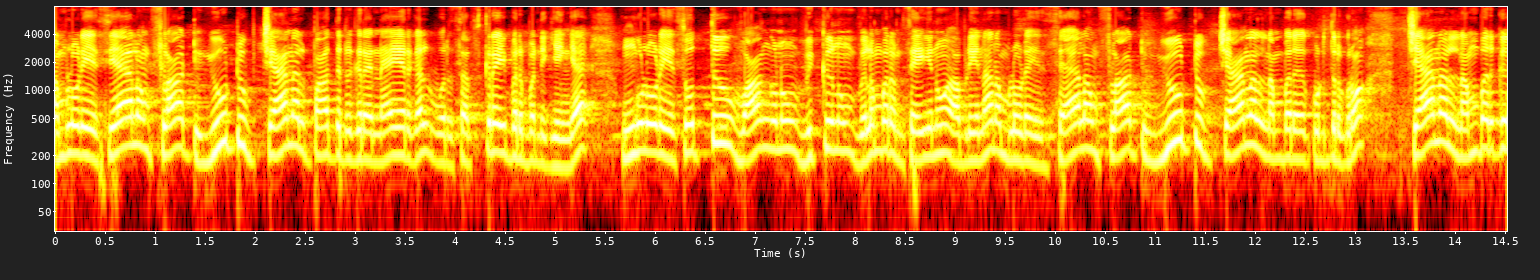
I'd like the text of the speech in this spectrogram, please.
நம்மளுடைய சேலம் ஃப்ளாட் யூடியூப் சேனல் பார்த்துட்ருக்கிற நேயர்கள் ஒரு சப்ஸ்கிரைபர் பண்ணிக்கிங்க. உங்களுடைய சொத்து வாங்கணும் விற்கணும் விளம்பரம் செய்யணும் அப்படின்னா நம்மளுடைய Salem flat YouTube channel number கொடுத்துருக்குறோம். சேனல் நம்பருக்கு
